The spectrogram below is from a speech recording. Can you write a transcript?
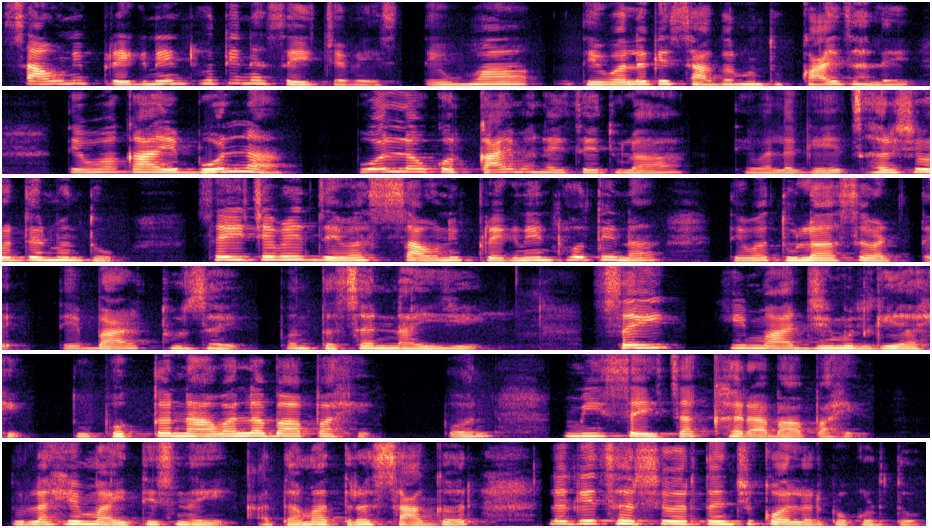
सावनी प्रेग्नेंट होती ना सईच्या वेळेस तेव्हा तेव्हा लगेच सागर म्हणतो काय झालंय? तेव्हा काय बोल ना. बोल लवकर. काय म्हणायचंय तुला? तेव्हा लगेच हर्षवर्धन म्हणतो सईच्या वेळेस जेव्हा सावनी प्रेग्नेंट होते ना तेव्हा तुला असं वाटतंय ते बाळ तुझं आहे पण तसं नाही आहे सई ही माझी मुलगी आहे. तू फक्त नावाला बाप आहे पण मी सईचा खरा बाप आहे. तुला हे माहितीच नाही. आता मात्र सागर लगेच हर्षवर्धनची कॉलर पकडतो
